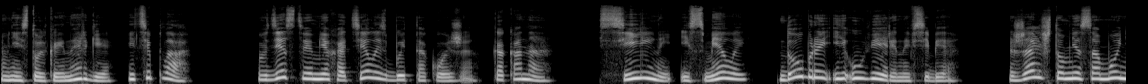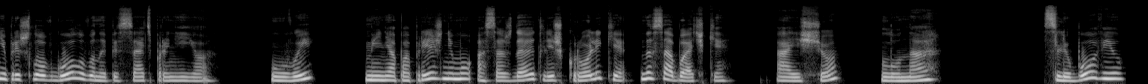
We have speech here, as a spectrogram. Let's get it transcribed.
В ней столько энергии и тепла. В детстве мне хотелось быть такой же, как она. Сильной и смелой, доброй и уверенной в себе. Жаль, что мне самой не пришло в голову написать про нее. Увы, меня по-прежнему осаждают лишь кролики да собачки. А еще луна. С любовью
